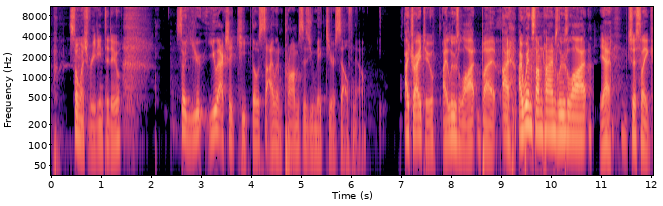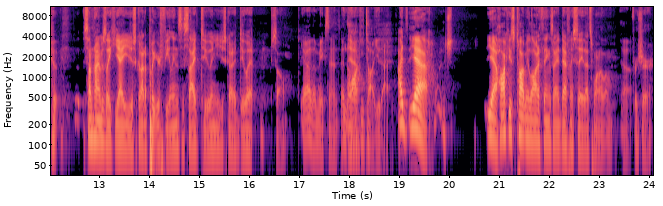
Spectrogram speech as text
so much reading to do. So you you actually keep those silent promises you make to yourself now. I try to. I lose a lot, but I I win sometimes, lose a lot. Yeah, it's just like sometimes like yeah, you just got to put your feelings aside too, and you just got to do it. So yeah, that makes sense. And yeah. hockey taught you that. I yeah, yeah. Hockey's taught me a lot of things, and I definitely say that's one of them. Yeah, for sure.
